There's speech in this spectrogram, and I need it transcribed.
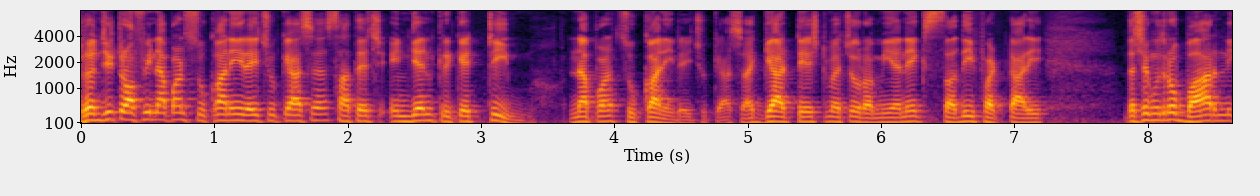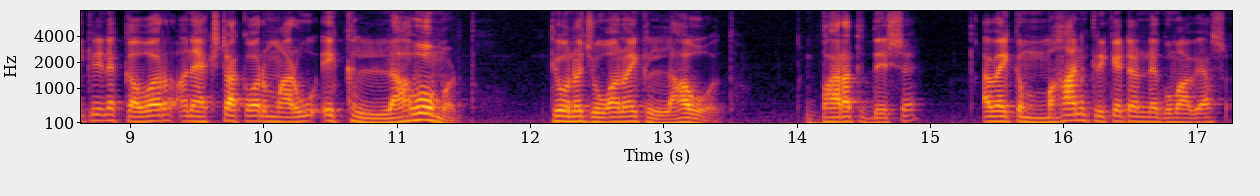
રણજી ટ્રોફીના પણ સુકાની રહી ચૂક્યા છે સાથે જ ઇન્ડિયન ક્રિકેટ ટીમના પણ સુકાની રહી ચૂક્યા છે અગિયાર ટેસ્ટ મેચો રમી અનેક સદી ફટકારી દર્શક મિત્રો, બહાર નીકળીને કવર અને એક્સ્ટ્રા કવર મારવું એક લાવો મળતો. તેઓને જોવાનો એક લાવો હતો. ભારત દેશે હવે એક મહાન ક્રિકેટરને ગુમાવ્યા છે.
